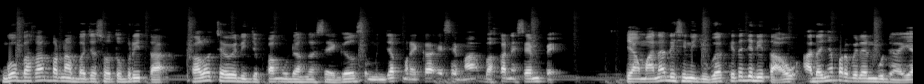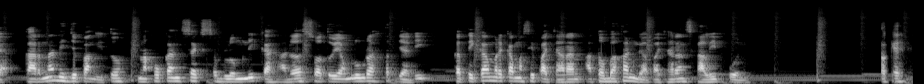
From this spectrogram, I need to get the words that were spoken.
Gue bahkan pernah baca suatu berita kalau cewek di Jepang udah nggak segel semenjak mereka SMA bahkan SMP. Yang mana di sini juga kita jadi tahu adanya perbedaan budaya karena di Jepang itu melakukan seks sebelum menikah adalah sesuatu yang lumrah terjadi ketika mereka masih pacaran atau bahkan nggak pacaran sekalipun. Oke,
